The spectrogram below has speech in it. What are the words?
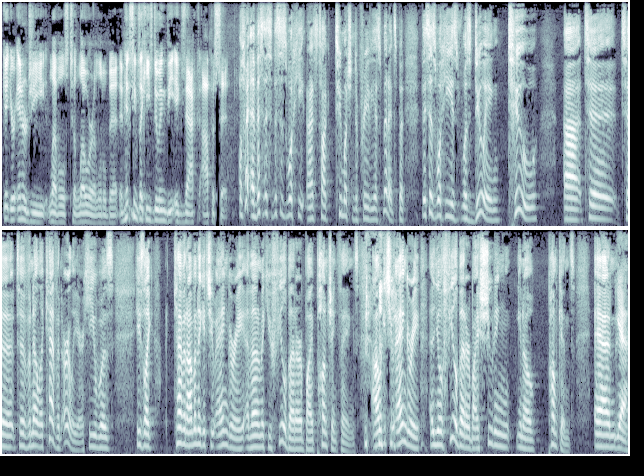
get your energy levels to lower a little bit. And it seems like he's doing the exact opposite. Well, right. And this, this this is what he. I talked too much into previous minutes, but this is what he is, was doing to uh, to to to Vanilla Kevin earlier. He was he's like. Kevin, I'm going to get you angry, and then I'll make you feel better by punching things. I'll get you angry, and you'll feel better by shooting, you know, pumpkins. And Yeah.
